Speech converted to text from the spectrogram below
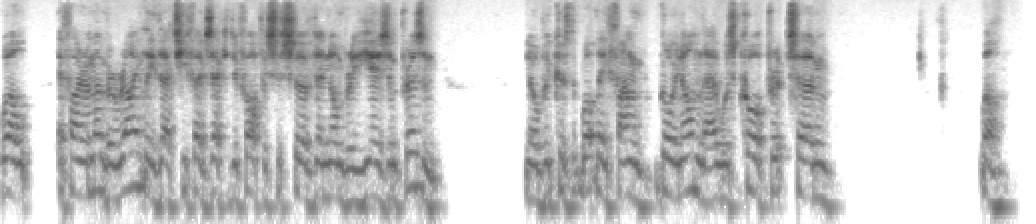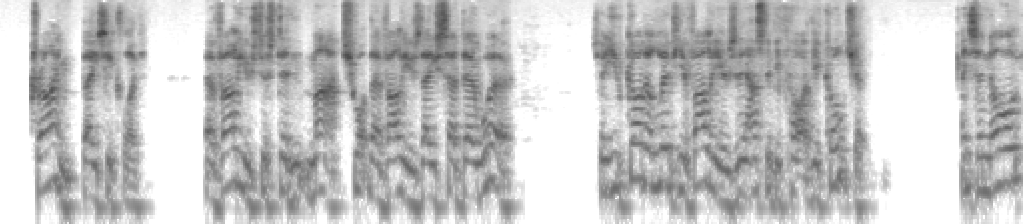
Well, if I remember rightly, their chief executive officer served a number of years in prison. You know, because what they found going on there was corporate, um, well, crime basically. Their values just didn't match what their values they said they were. So you've got to live your values, and it has to be part of your culture. It's a no.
